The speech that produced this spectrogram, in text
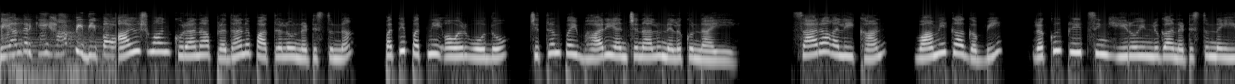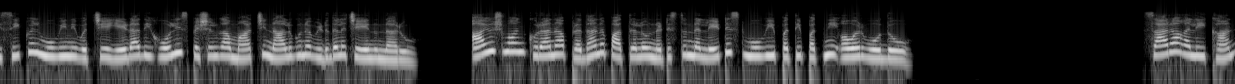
మీ అందరికీ హ్యాపీ దీపావళి. ఆయుష్మాన్ ఖురానా ప్రధాన పాత్రలో నటిస్తున్న పతి పత్ని ఓవర్ ఓదో చిత్రంపై భారీ అంచనాలు నెలకొన్నాయి. సారా అలీ ఖాన్ వామికా గబ్బీ రకుల్ ప్రీత్ సింగ్ హీరోయిన్లుగా నటిస్తున్న ఈ సీక్వెల్ మూవీని వచ్చే ఏడాది హోలీ స్పెషల్గా మార్చి నాలుగున విడుదల చేయనున్నారు. ఆయుష్మాన్ ఖురానా ప్రధాన పాత్రలో నటిస్తున్న లేటెస్ట్ మూవీ పతి పత్ని ఓవర్ ఓదో సారా అలీ ఖాన్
